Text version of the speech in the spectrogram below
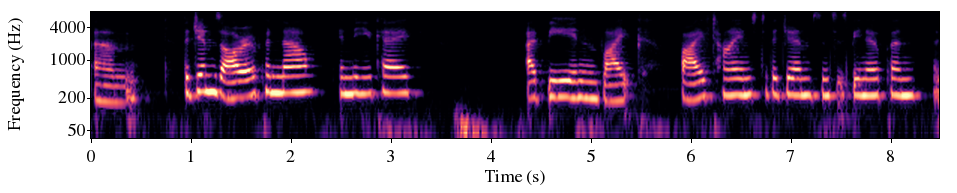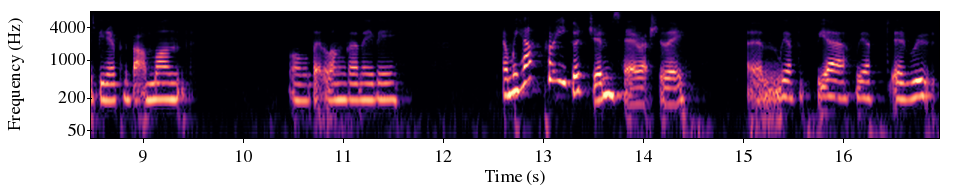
Um, the gyms are open now in the UK. I've been like five times to the gym since it's been open. It's been open about a month or a bit longer, maybe. And we have pretty good gyms here, actually. Um, we have, yeah, we have a route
